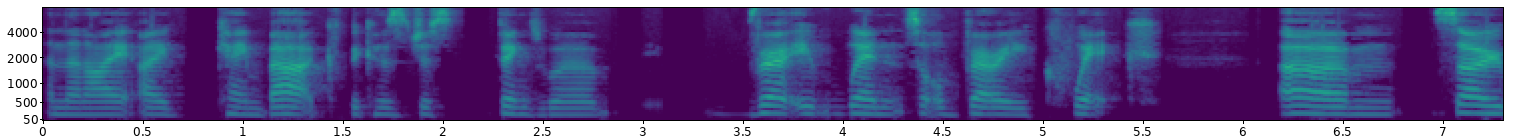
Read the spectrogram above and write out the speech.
and then I I came back because just things were very it went sort of very quick. Um so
